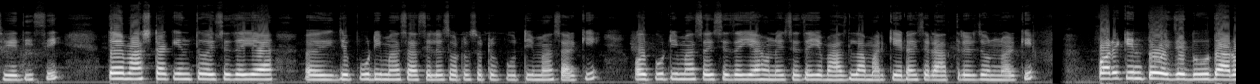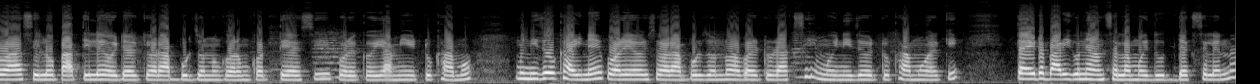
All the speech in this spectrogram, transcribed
থুয়ে দিছি। তো এই মাছটা কিন্তু হয়েছে যে ইয়া, ওই যে পুঁটি মাছ আসলে, ছোট ছোট পুঁটি মাছ আর কি। ওই পুঁটি মাছ হয়েছে যে ইয়া, এখন হয়েছে যে ইয়ে ভাজলাম আর কি। এটা হয়েছে রাত্রের জন্য আর কি। পরে কিন্তু ওই যে দুধ আরও আসিল, পাতিলে ওইটা আর কি ওর আব্বুর জন্য গরম করতে আসি। পরে কই, আমি একটু খামো। মুই নিজেও খাই নাই, পরে হয়েছে ওর আব্বুর জন্য আবার একটু রাখছি, মুই নিজেও একটু খামো আর কি। তাই এটা বাড়ি গুনে আনছিলাম, ওই দুধ দেখছিলেন না,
